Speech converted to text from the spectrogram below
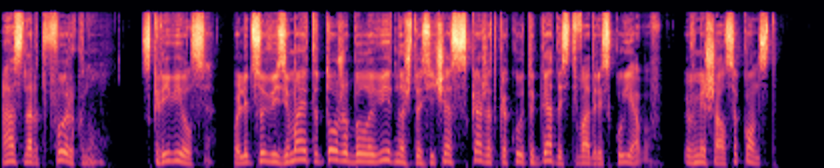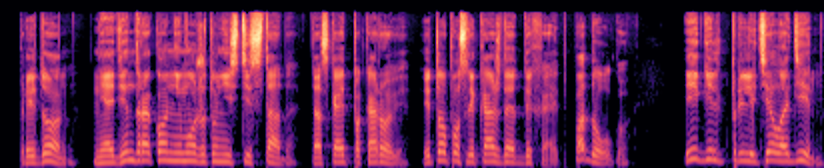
Аснард фыркнул, скривился. По лицу Визимайта тоже было видно, что сейчас скажет какую-то гадость в адрес куябов. Вмешался Конст. «Придон, ни один дракон не может унести стадо, таскает по корове, и то после каждой отдыхает, подолгу. Игельд прилетел один,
